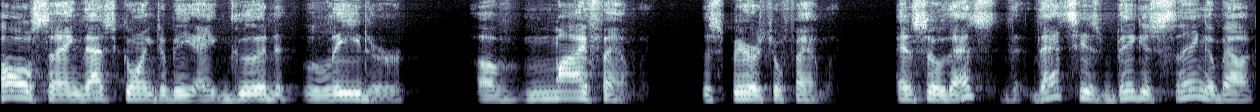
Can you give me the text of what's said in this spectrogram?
Paul's saying that's going to be a good leader of my family, the spiritual family. And so that's, that's his biggest thing about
